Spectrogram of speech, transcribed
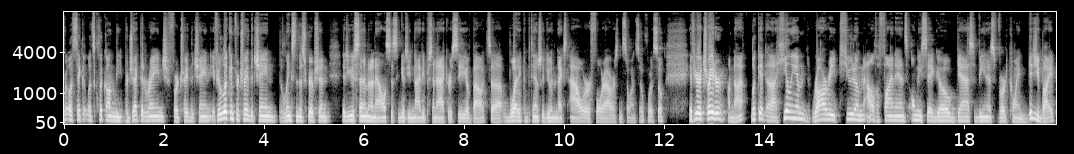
let's take it, let's click on the projected range for trade the chain. If you're looking for trade the chain, the link's in the description. It uses sentiment analysis and gives you 90% accuracy about uh, what it could potentially do in the next hour or four hours and so on and so forth. So if you're a trader, I'm not. Look at uh, Helium, Rari, Qtum, Alpha Finance, OmiseGO, Gas, Venus, Vertcoin, Digibyte.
